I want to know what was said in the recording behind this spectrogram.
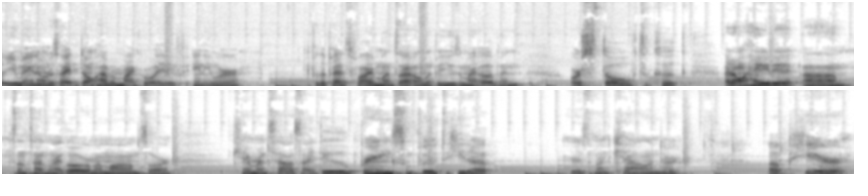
So you may notice I don't have a microwave anywhere. For the past five months, I only been using my oven or stove to cook. I don't hate it. Um, sometimes when I go over my mom's or Cameron's house, I do bring some food to heat up. Here's my calendar. Up here,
